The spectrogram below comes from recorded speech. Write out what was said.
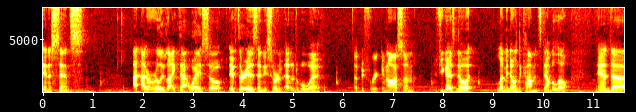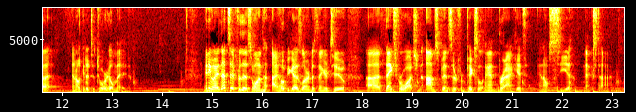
in a sense. I, I don't really like that way, so if there is any sort of editable way, that'd be freaking awesome. If you guys know it, let me know in the comments down below, and, uh, and I'll get a tutorial made. Anyway, that's it for this one. I hope you guys learned a thing or two. Uh, thanks for watching. I'm Spencer from Pixel and Bracket and I'll see you next time.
